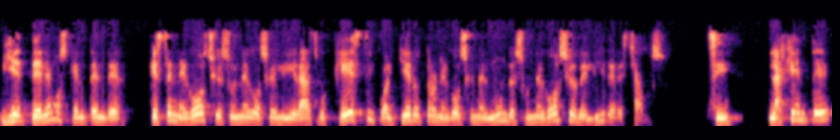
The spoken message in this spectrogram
y tenemos que entender que este negocio es un negocio de liderazgo, que este y cualquier otro negocio en el mundo es un negocio de líderes, chavos. ¿Sí? La gente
